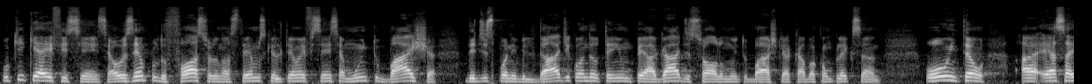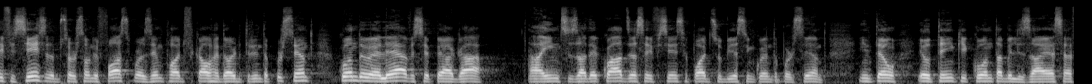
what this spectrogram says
O que, que é a eficiência? O exemplo do fósforo, nós temos que ele tem uma eficiência muito baixa de disponibilidade quando eu tenho um pH de solo muito baixo que acaba complexando. Ou então, essa eficiência da absorção de fósforo, por exemplo, pode ficar ao redor de 30%. Quando eu elevo esse pH a índices adequados, essa eficiência pode subir a 50%. Então, eu tenho que contabilizar essa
